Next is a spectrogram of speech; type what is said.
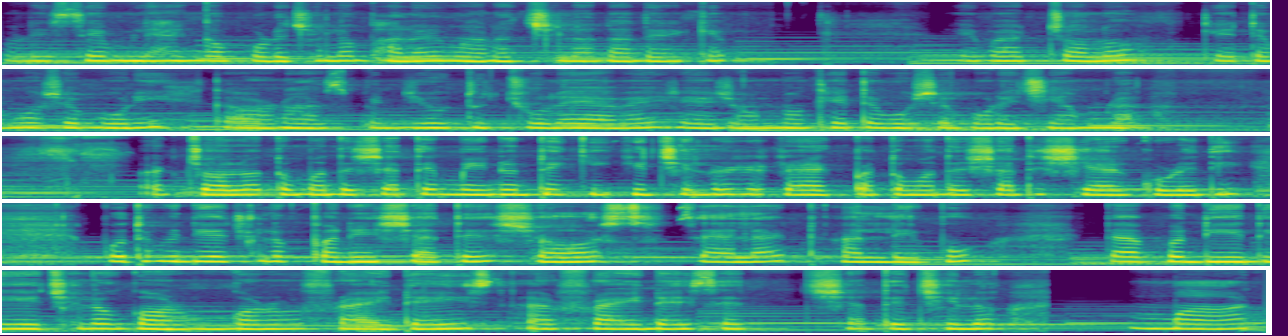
মানে সেম লেহেঙ্গা পরেছিল। ভালোই মানাচ্ছিল তাদেরকে। এবার চলো খেতে বসে পড়ি, কারণ হাজব্যান্ড যেহেতু চলে যাবে, সেই জন্য খেতে বসে পড়েছি আমরা। আর চলো তোমাদের সাথে মেনুতে কী কী ছিল সেটা একবার তোমাদের সাথে শেয়ার করে দিই। প্রথমে দিয়েছিল পানির সাথে সস স্যালাড আর লেবু। তারপর দিয়ে দিয়েছিল গরম গরম ফ্রাইড রাইস আর ফ্রাইড রাইসের সাথে ছিল মাছ।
